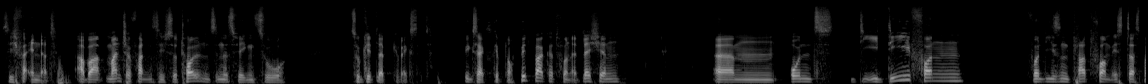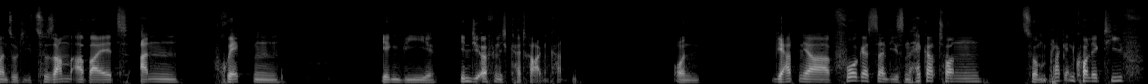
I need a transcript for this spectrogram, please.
sich verändert. Aber manche fanden es nicht so toll und sind deswegen zu, zu GitLab gewechselt. Wie gesagt, es gibt noch Bitbucket von Atlassian. Ähm, und die Idee von, von diesen Plattformen ist, dass man so die Zusammenarbeit an Projekten irgendwie in die Öffentlichkeit tragen kann. Und wir hatten ja vorgestern diesen Hackathon zum Plugin-Kollektiv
